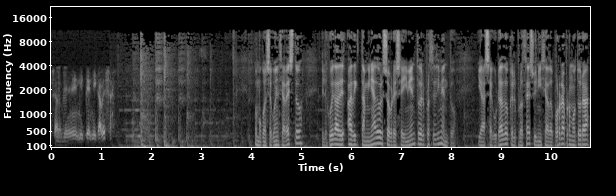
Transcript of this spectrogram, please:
O sea, no tiene ni pie ni cabeza. Como consecuencia de esto, el juez ha dictaminado el sobreseimiento del procedimiento y ha asegurado que el proceso iniciado por la promotora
